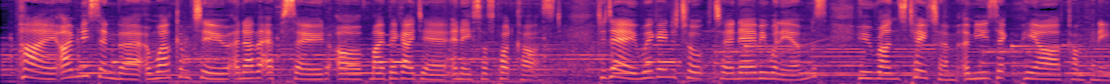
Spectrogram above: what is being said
Hi, I'm Lucinda, and welcome to another episode of My Big Idea in ASOS podcast. Today, we're going to talk to Naomi Williams, who runs Totem, a music PR company.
